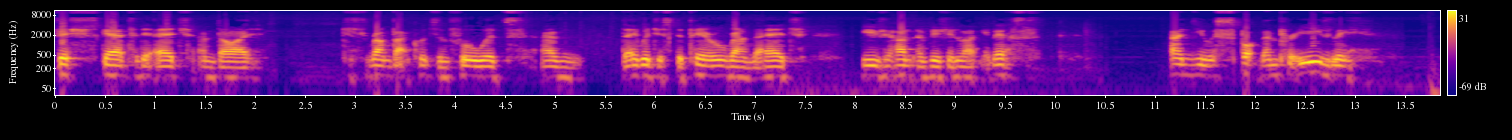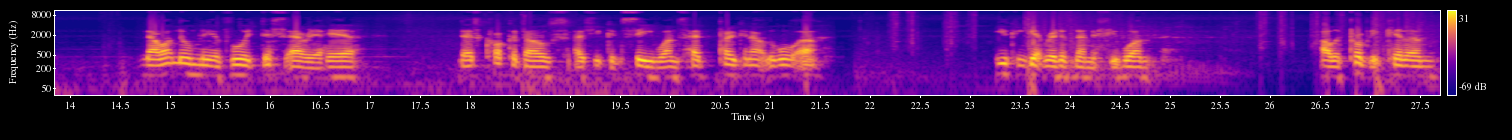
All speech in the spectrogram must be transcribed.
fish scare to the edge and die. Just run backwards and forwards and they would just appear all around the edge. Use your hunter vision like this and you will spot them pretty easily. Now I normally avoid this area here. There's crocodiles as you can see, one's head poking out of the water. You can get rid of them if you want. I would probably kill them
